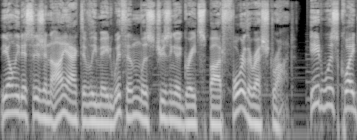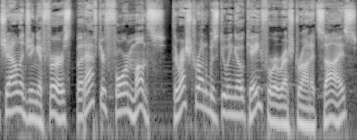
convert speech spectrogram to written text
The only decision I actively made with him was choosing a great spot for the restaurant. It was quite challenging at first, but after four months, the restaurant was doing okay for a restaurant its size.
